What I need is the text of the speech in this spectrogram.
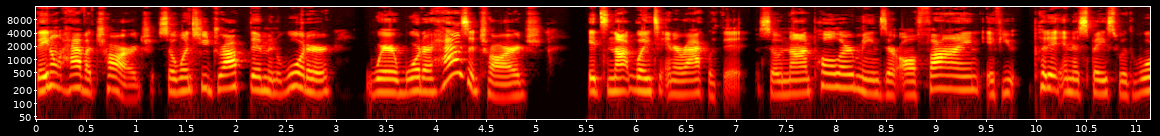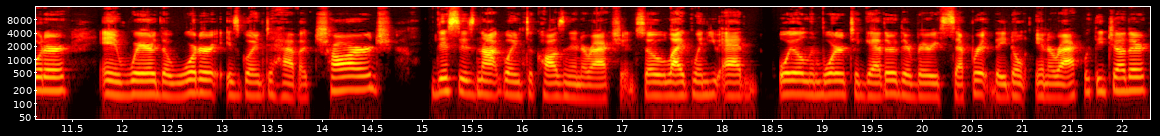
they don't have a charge. So once you drop them in water, where water has a charge, it's not going to interact with it. So nonpolar means they're all fine. If you put it in a space with water and where the water is going to have a charge, this is not going to cause an interaction. So like when you add oil and water together, they're very separate. They don't interact with each other.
